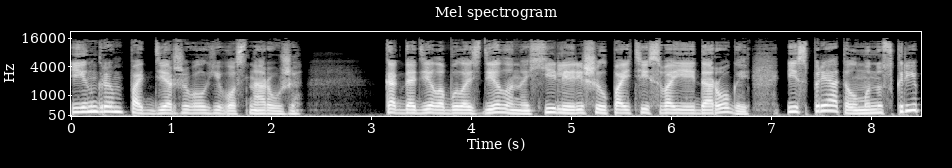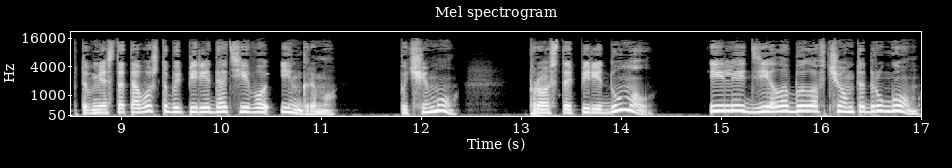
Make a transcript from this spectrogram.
Ингрэм поддерживал его снаружи. Когда дело было сделано, Хилли решил пойти своей дорогой и спрятал манускрипт вместо того, чтобы передать его Ингрэму. Почему? Просто передумал? Или дело было в чем то другом?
